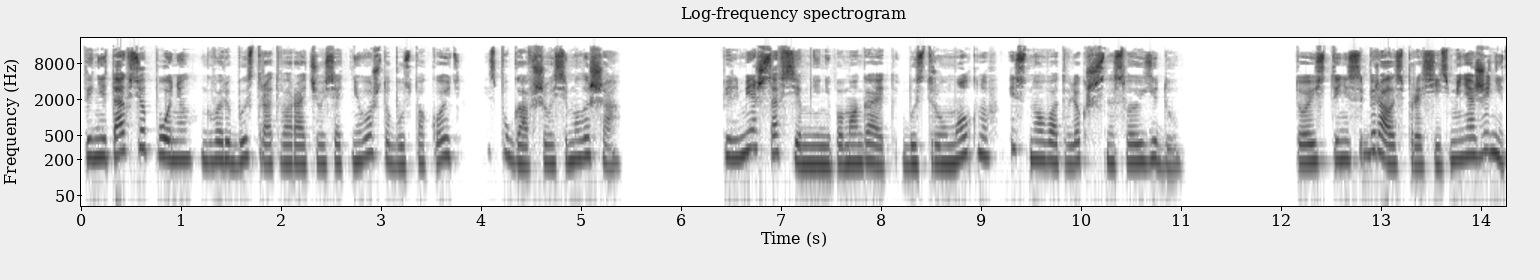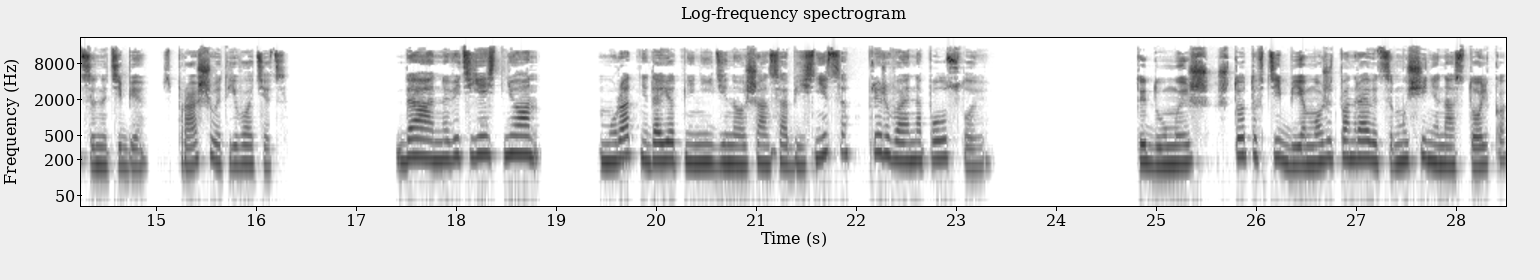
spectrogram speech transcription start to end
«Ты не так все понял», — говорю быстро, отворачиваясь от него, чтобы успокоить испугавшегося малыша. Пельмеш совсем мне не помогает, быстро умолкнув и снова отвлекшись на свою еду. «То есть ты не собиралась просить меня жениться на тебе?» — спрашивает его отец. «Да, но ведь есть нюан...» Мурат не дает мне ни единого шанса объясниться, прерывая на полусловие. «Ты думаешь, что-то в тебе может понравиться мужчине настолько,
